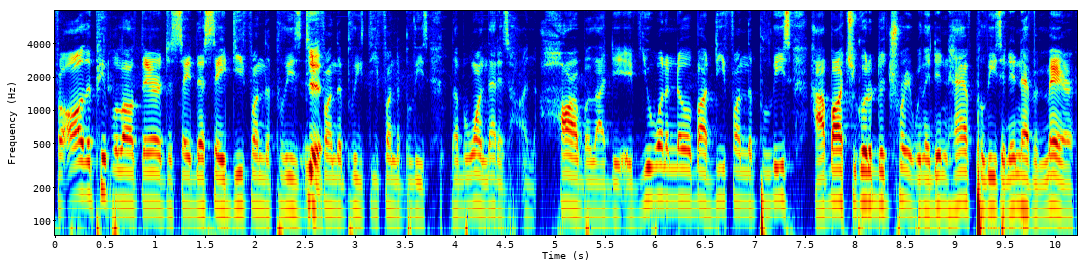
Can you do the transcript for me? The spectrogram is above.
For all the people out there to say that say defund the police, Yeah. defund the police, defund the police. Number one, that is a horrible idea. If you want to know about defund the police, how about you go to Detroit when they didn't have police and didn't have a mayor?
